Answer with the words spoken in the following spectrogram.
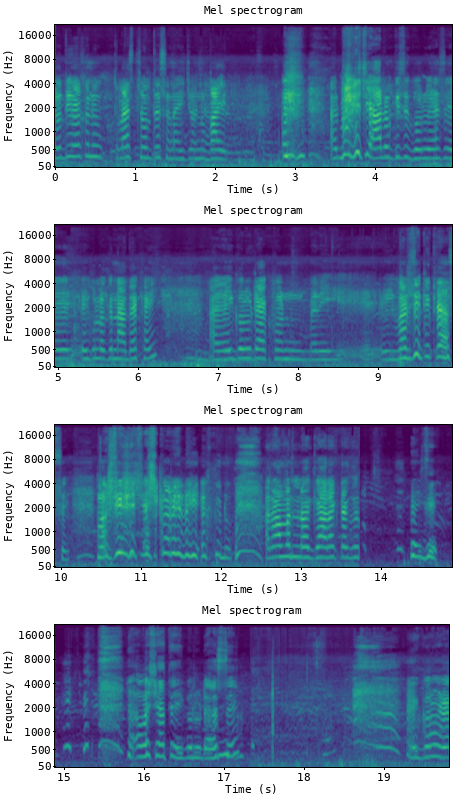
যদিও এখনও ক্লাস চলতেছে না এই জন্য বাইরে আর বাইরে আরও কিছু গরু আছে এগুলোকে না দেখাই। আর এই গরুটা এখন মানে এই আছে। ভার্সিটি শেষ করে নেই এখনও। আর আমার লগে আর একটা গরু এই যে, আমার সাথে এই গরুটা আছে। এই গরুটা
